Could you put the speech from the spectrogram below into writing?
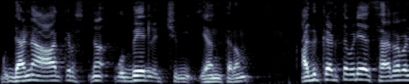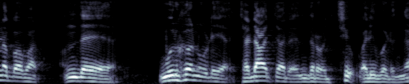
தன ஆகிருஷ்ண குபேரலட்சுமி யந்திரம். அதுக்கு அடுத்தபடியாக சரவண பவான் அந்த முருகனுடைய சடாச்சார யந்திரம் வச்சு வழிபடுங்க.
